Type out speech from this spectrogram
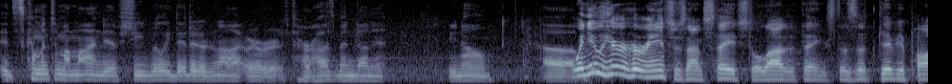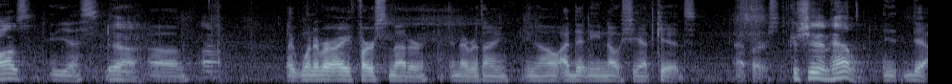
it's coming to my mind if she really did it or not, or if her husband done it. You know. Uh, When you hear her answers on stage to a lot of things, does it give you pause? yes. Yeah. Like whenever I first met her and everything, you know, I didn't even know she had kids at first. Because she didn't have them. Yeah,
